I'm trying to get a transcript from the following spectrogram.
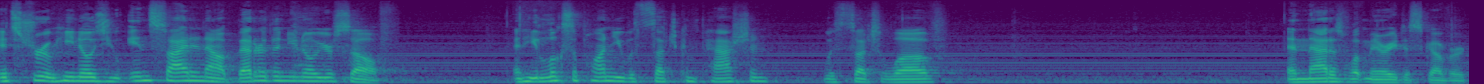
It's true, He knows you inside and out better than you know yourself. And He looks upon you with such compassion, with such love. And that is what Mary discovered.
